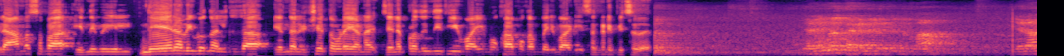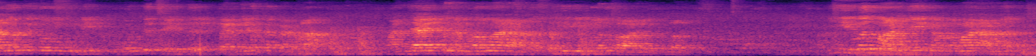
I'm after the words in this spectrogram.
ഗ്രാമസഭ എന്നിവയിൽ നേരറിവ് നൽകുക എന്ന ലക്ഷ്യത്തോടെയാണ് ജനപ്രതിനിധിയുമായി മുഖാമുഖം പരിപാടി സംഘടിപ്പിച്ചത്. ജനങ്ങൾ ജനാധിപത്യത്തോടു കൂടി വോട്ട് ചെയ്ത് തെരഞ്ഞെടുക്കപ്പെട്ട പഞ്ചായത്ത് മെമ്പർമാരാണ് ഈ ഇരുപത് 你讲到哪呢？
